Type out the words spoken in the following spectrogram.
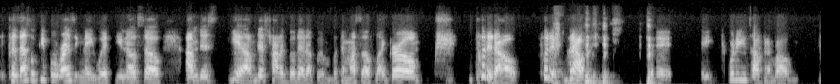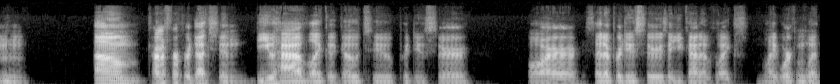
because that's what people resonate with, you know. So I'm just, yeah, I'm just trying to build that up within myself. Like, girl, put it out. put it put out. what are you talking about? Mm-hmm. Um, kind of for production, do you have like a go-to producer or set of producers that you kind of like like working with?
